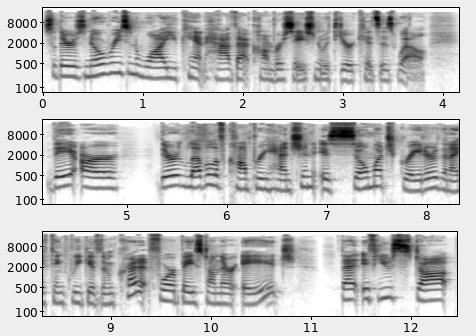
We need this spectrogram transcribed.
So there's no reason why you can't have that conversation with your kids as well. They are, their level of comprehension is so much greater than I think we give them credit for based on their age that if you stop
